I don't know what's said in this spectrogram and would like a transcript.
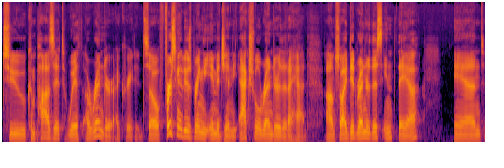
to composite with a render I created. So first thing I'm to do is bring the image in, the actual render that I had. Um, so I did render this in Thea, and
